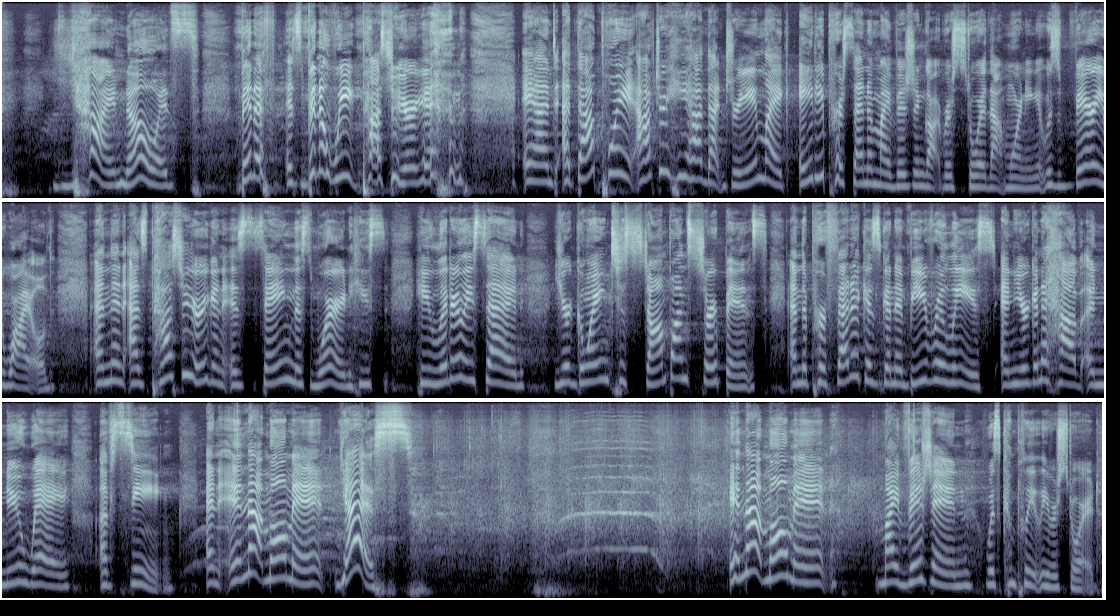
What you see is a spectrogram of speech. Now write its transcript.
yeah, I know. It's been a it's been a week, Pastor Jurgen. and at that point, after he had that dream, like 80% of my vision got restored that morning. It was very wild. And then as Pastor Jurgen is saying this word, he's he literally said, You're going to stomp on serpents, and the prophetic is gonna be released, and you're gonna have a new way of seeing. And in that moment, yes. In that moment, my vision was completely restored.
